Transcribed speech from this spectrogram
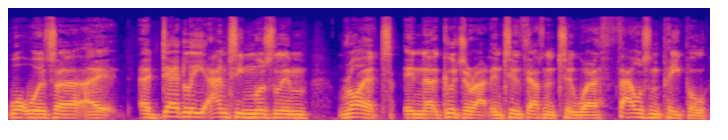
what was uh, a, a deadly anti Muslim riot in uh, Gujarat in 2002 where a thousand people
